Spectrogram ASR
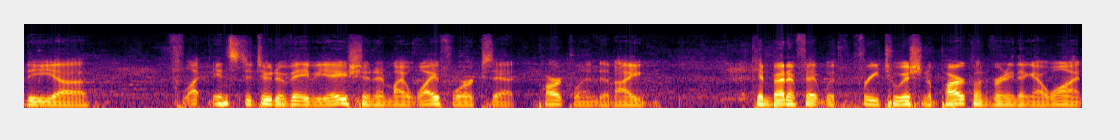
the uh, Institute of Aviation, and my wife works at Parkland, and I can benefit with free tuition to Parkland for anything I want.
